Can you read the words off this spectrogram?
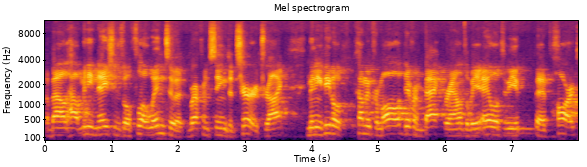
about how many nations will flow into it, referencing the church, right? Many people coming from all different backgrounds will be able to be a part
